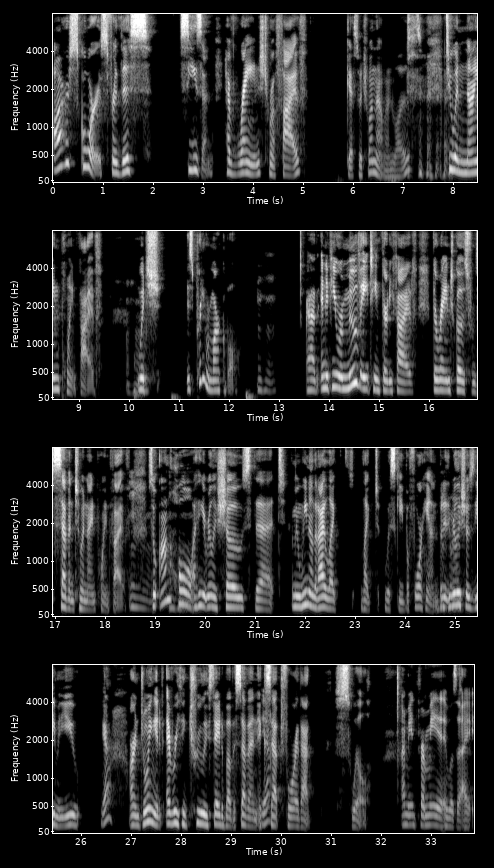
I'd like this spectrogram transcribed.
our scores for this season have ranged from a 5, guess which one that one was, to a 9.5, Mhm. which is pretty remarkable. Mhm. Um, and if you remove 1835, the range goes from 7 to a 9.5. Mm. So on the whole, Mhm. I think it really shows that I mean, we know that I liked liked whiskey beforehand, but it really Mhm. shows that even you yeah, are enjoying it if everything truly stayed above a 7 Yeah. except for that swill. I mean, for me, it was a I-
